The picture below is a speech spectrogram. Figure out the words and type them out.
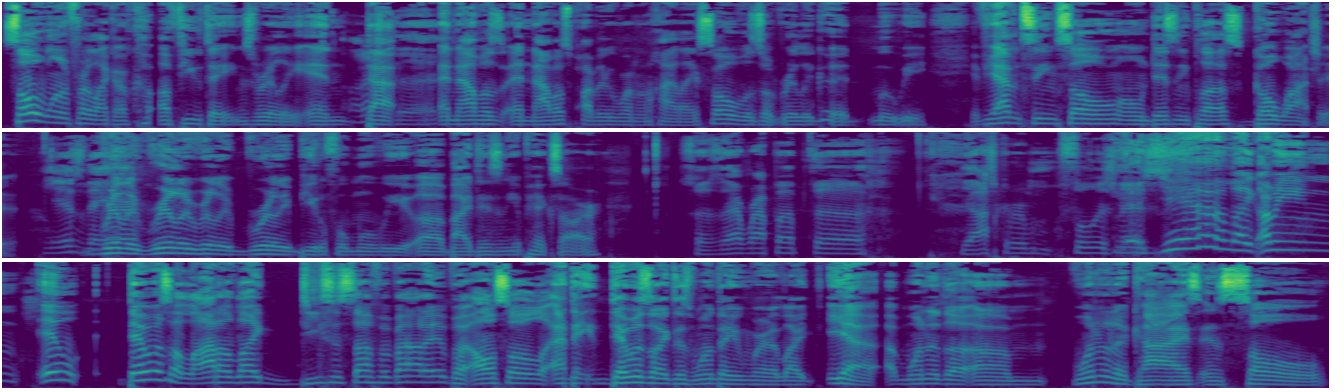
Soul won for like a, a few things really, and Oh, that good. and that was and that was probably one of the highlights. Soul was a really good movie. If you haven't seen Soul on Disney Plus, go watch it. It's there. Really, really, really, really beautiful movie uh, by Disney and Pixar. So does that wrap up the the Oscar foolishness? Yeah, like I mean, it. There was a lot of like decent stuff about it, but also I think there was like this one thing where like yeah, one of the um one of the guys in Soul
